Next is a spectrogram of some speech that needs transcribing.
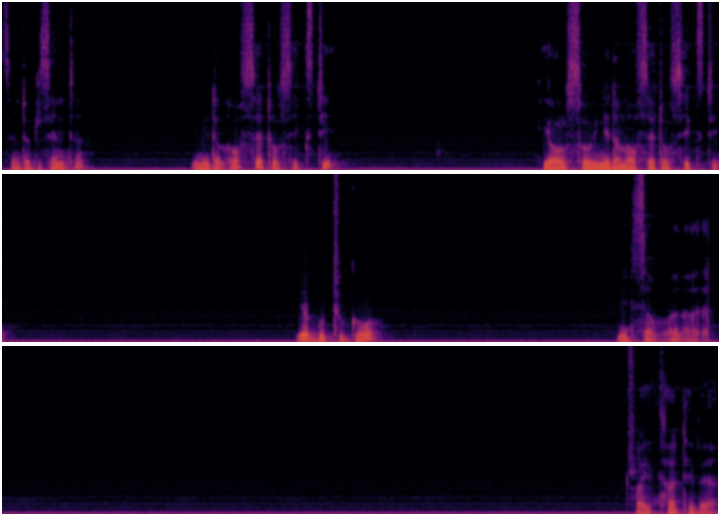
center to center. We need an offset of 60 here also we need an offset of 60 are good to go. Need some uh, uh, try 30 there.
